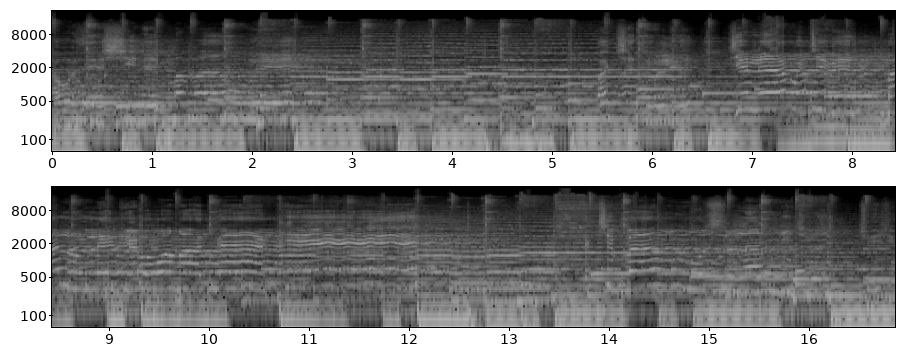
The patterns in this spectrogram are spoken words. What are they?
ဒါဝစီရှိနေမမှန်ဝေဘာချစ်သူလေးရင်လည်းမကြည့်ပဲမလို့လေတွေ့ဘဝမှာကခဲအချစ်ပန်းမဆလန်နေချွေချွေယူ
